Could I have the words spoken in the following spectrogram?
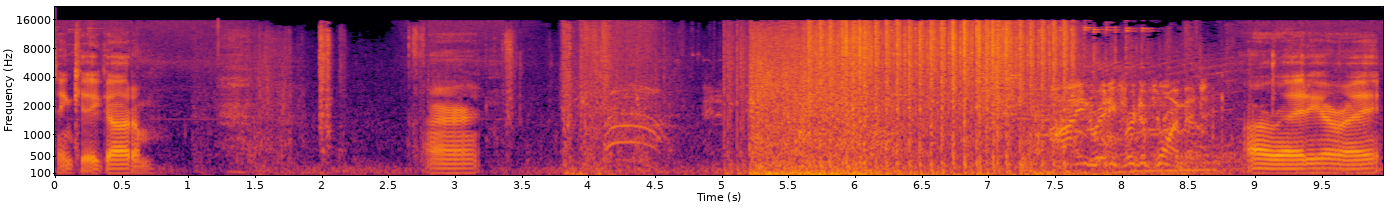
think I got him. Alright. Hind ready for deployment. Alrighty, alright.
